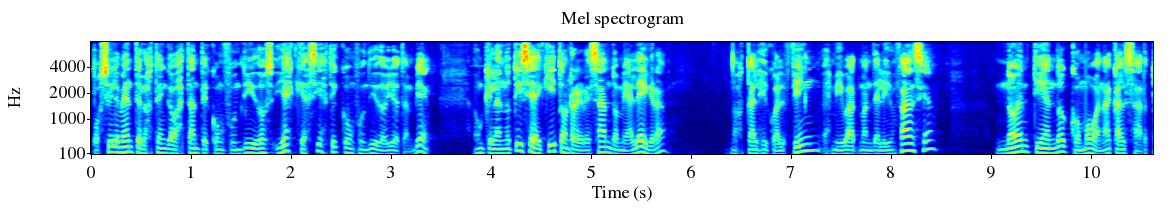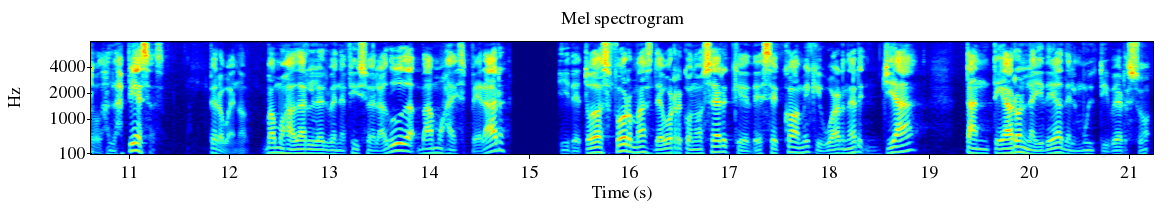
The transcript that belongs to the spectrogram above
posiblemente los tenga bastante confundidos y es que así estoy confundido yo también. Aunque la noticia de Keaton regresando me alegra, nostálgico al fin, es mi Batman de la infancia, no entiendo cómo van a calzar todas las piezas. Pero bueno, vamos a darle el beneficio de la duda, vamos a esperar. Y de todas formas, debo reconocer que DC Comic y Warner ya tantearon la idea del multiverso,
